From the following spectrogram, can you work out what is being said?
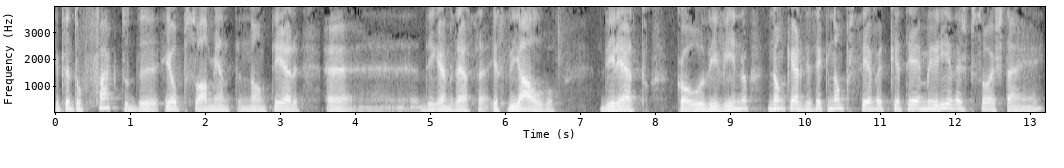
E, portanto, o facto de eu pessoalmente não ter, digamos, essa, esse diálogo direto com o divino, não quer dizer que não perceba que até a maioria das pessoas têm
